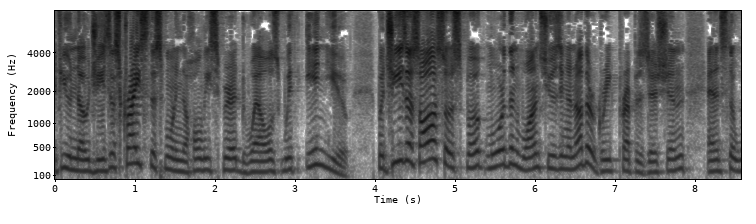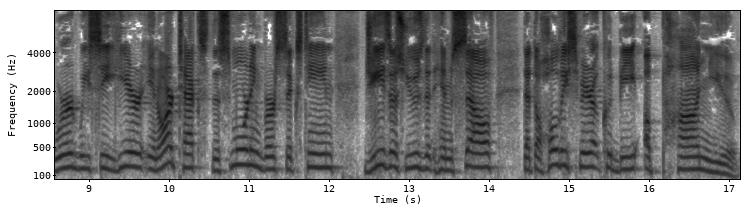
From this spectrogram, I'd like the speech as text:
if you know Jesus Christ this morning, the Holy Spirit dwells within you. But Jesus also spoke more than once using another Greek preposition, and it's the word we see here in our text this morning, verse 16. Jesus used it himself that the Holy Spirit could be upon you,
